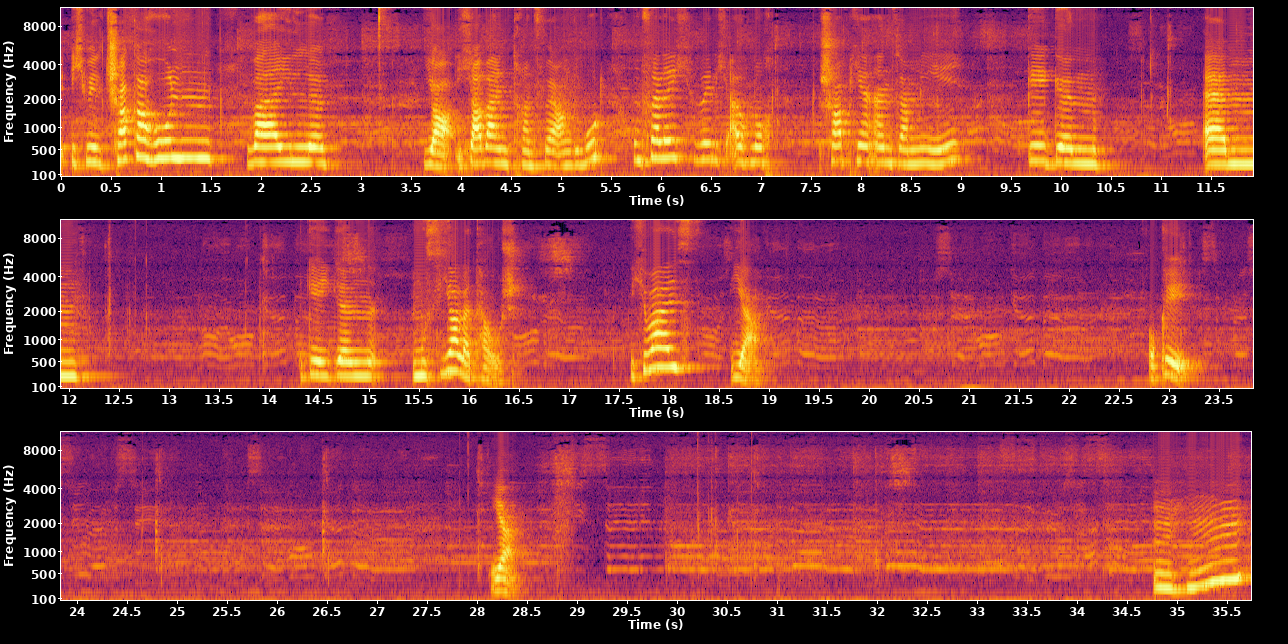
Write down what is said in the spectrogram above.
ich will Chaka holen, weil äh, ja, ich habe ein Transferangebot und vielleicht will ich auch noch Chapian Ansami gegen ähm, gegen Musiala tauschen. Ich weiß, ja. Okay. Ja. Mhm.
